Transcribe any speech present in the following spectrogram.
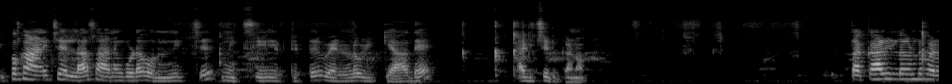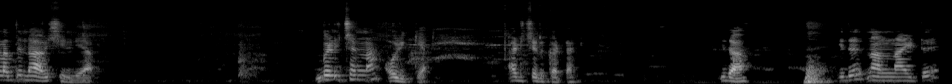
ഇപ്പോൾ കാണിച്ച എല്ലാ സാധനം കൂടെ ഒന്നിച്ച് മിക്സിയിൽ ഇട്ടിട്ട് വെള്ളം ഒഴിക്കാതെ അടിച്ചെടുക്കണം. തക്കാളി ഉള്ളതുകൊണ്ട് വെള്ളത്തിന്റെ ആവശ്യമില്ല. വെളിച്ചെണ്ണ ഒഴിക്കുക. അടിച്ചെടുക്കട്ടെ. ഇതാ. ഇത് നന്നായിട്ട്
